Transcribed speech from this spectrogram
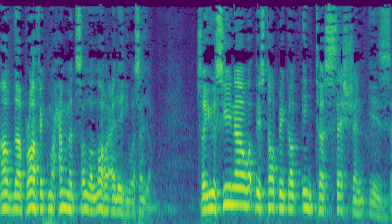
of the Prophet Muhammad sallallahu alaihi wasallam. So you see now what this topic of intercession is.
